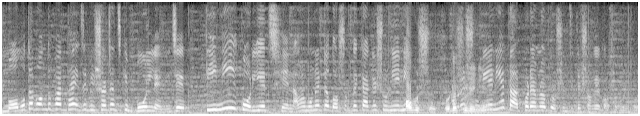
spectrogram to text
মমতা বন্দ্যোপাধ্যায় যে বিষয়টা আজকে বললেন যে তিনি করিয়েছেন আমার মনে হয় এটা দর্শকদেরকে আগে শুনিয়ে নিই অবশ্যই, ওটা শুনে শুনিয়ে নিই। নিয়ে। তারপরে আমরা প্রসেনজিতের সঙ্গে কথা বলব।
